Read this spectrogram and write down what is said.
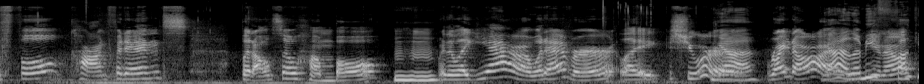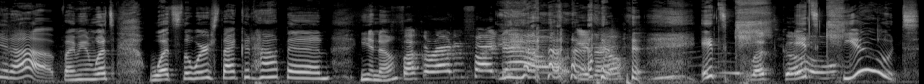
full confidence but also humble. Mm-hmm. Where they're like, yeah, whatever, like sure, Yeah. right on. Yeah, let me you know? fuck it up. I mean, what's what's the worst that could happen? You know, Fuck around and find out. You know, it's cu- Let's go. It's cute.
